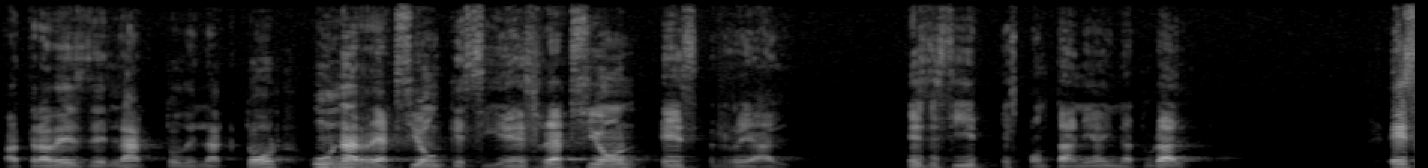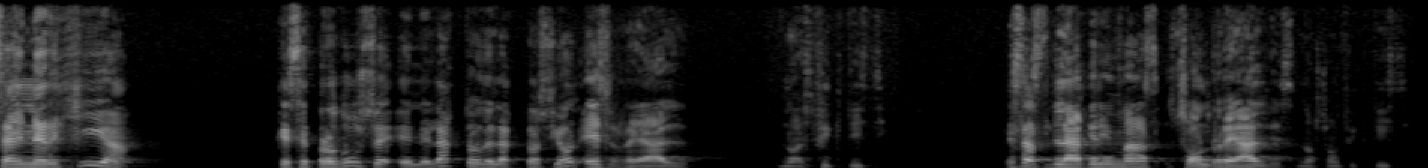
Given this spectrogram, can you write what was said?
a través del acto del actor una reacción que si es reacción es real, es decir, espontánea y natural. Esa energía que se produce en el acto de la actuación es real, no es ficticia. Esas lágrimas son reales, no son ficticias.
